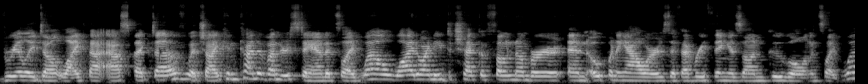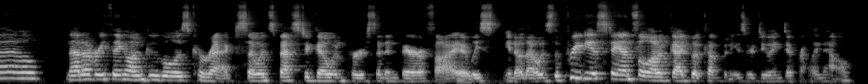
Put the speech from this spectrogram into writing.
really don't like that aspect of, which I can kind of understand. It's like, well, why do I need to check a phone number and opening hours if everything is on Google? And it's like, well, not everything on Google is correct. So it's best to go in person and verify. At least, you know, that was the previous stance a lot of guidebook companies are doing differently now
